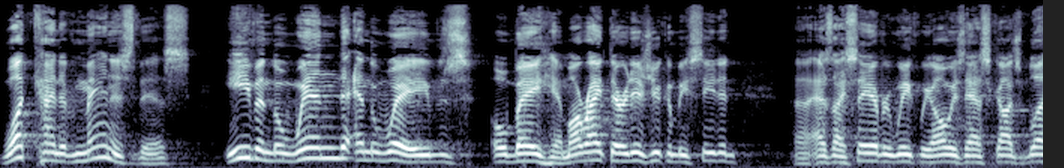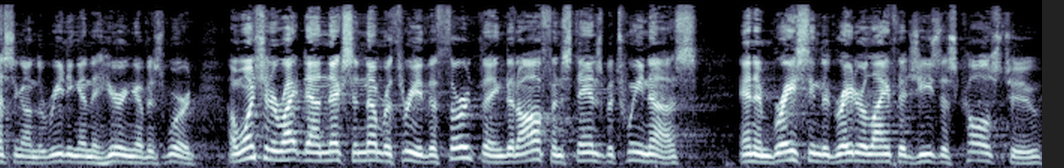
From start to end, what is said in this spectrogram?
What kind of man is this? Even the wind and the waves obey him. All right, there it is. You can be seated. Uh, as I say every week, we always ask God's blessing on the reading and the hearing of His Word. I want you to write down next to number three the third thing that often stands between us and embracing the greater life that Jesus calls to,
